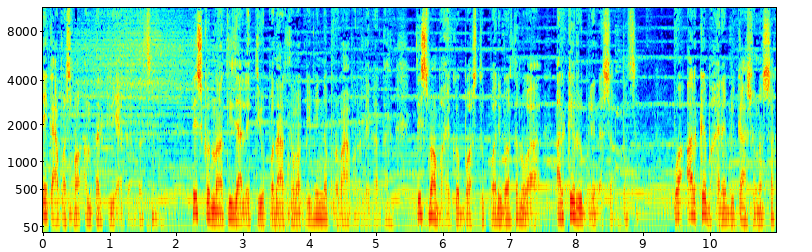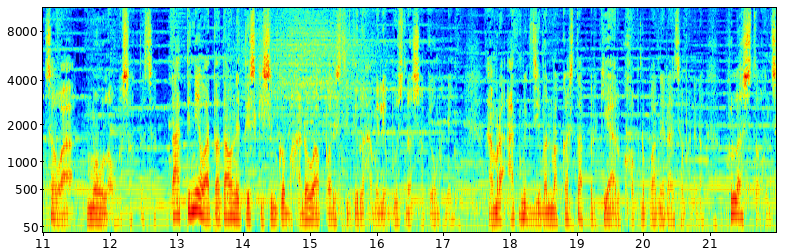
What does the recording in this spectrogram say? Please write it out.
एक आपसमा अन्तर्क्रिया गर्दछन्। त्यसको नतिजाले त्यो पदार्थमा विभिन्न प्रभावहरूले गर्दा त्यसमा भएको वस्तु परिवर्तन वा अर्कै रूप लिन सक्दछ वा अर्कै भएर विकास हुन सक्छ वा मौलाउन सक्दछ। तातिने वा तताउने त्यस किसिमको भाँडो वा परिस्थितिहरू हामीले बुझ्न सक्यौँ भने हाम्रो आत्मिक जीवनमा कस्ता प्रक्रियाहरू खप्नु पर्ने रहेछ भनेर खुलस्त हुन्छ।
